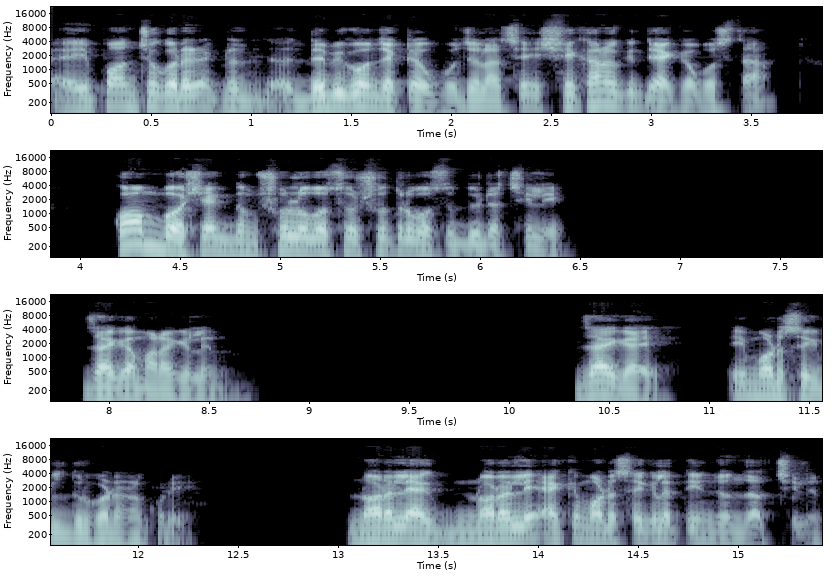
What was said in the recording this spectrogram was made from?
এই পঞ্চগড়ের একটা দেবীগঞ্জ একটা উপজেলা আছে, সেখানেও কিন্তু এক অবস্থা। কম বয়সে একদম ষোলো বছর, সতেরো বছর দুইটা ছেলে জায়গা মারা গেলেন। জায়গায় এই মোটরসাইকেল দুর্ঘটনা করে। নড়ালে এক, নড়ালে একে মোটরসাইকেলে তিনজন যাচ্ছিলেন।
